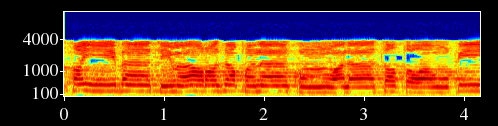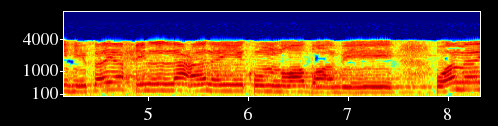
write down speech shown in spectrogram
طيبات ما رزقناكم ولا تطغوا فيه فيحل عليكم غضبي. ومن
